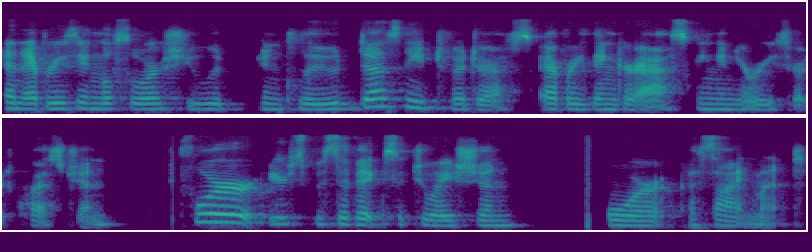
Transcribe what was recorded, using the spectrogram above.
And every single source you would include does need to address everything you're asking in your research question for your specific situation or assignment.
